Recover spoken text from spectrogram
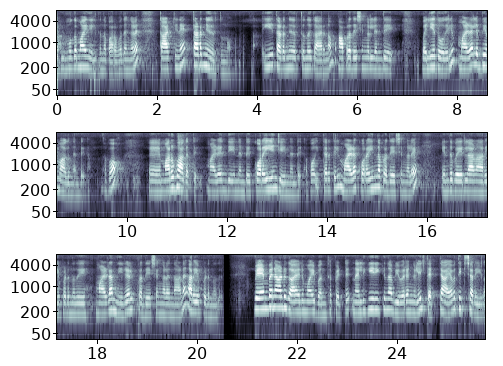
അഭിമുഖമായി നിൽക്കുന്ന പർവതങ്ങൾ കാറ്റിനെ തടഞ്ഞു നിർത്തുന്നു. ഈ തടഞ്ഞു നിർത്തുന്നത് കാരണം ആ പ്രദേശങ്ങളിൽ എന്ത് വലിയ തോതിൽ മഴ ലഭ്യമാകുന്നുണ്ട്. അപ്പോൾ മറുഭാഗത്ത് മഴ എന്ത് ചെയ്യുന്നുണ്ട്? കുറയുകയും ചെയ്യുന്നുണ്ട്. അപ്പോൾ ഇത്തരത്തിൽ മഴ കുറയുന്ന പ്രദേശങ്ങളെ എന്ത് പേരിലാണ് അറിയപ്പെടുന്നത്? മഴ നിഴൽ പ്രദേശങ്ങൾ എന്നാണ് അറിയപ്പെടുന്നത്. വേമ്പനാട് കായലുമായി ബന്ധപ്പെട്ട് നൽകിയിരിക്കുന്ന വിവരങ്ങളിൽ തെറ്റായവ തിരിച്ചറിയുക.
